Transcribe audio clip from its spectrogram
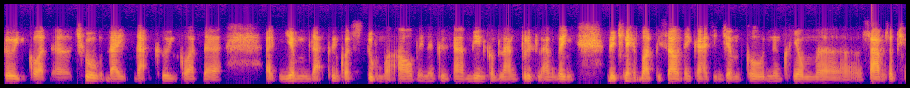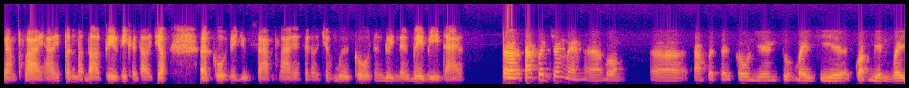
ឃើញគាត់ឈូងដៃដាក់ឃើញគាត់ ញឹមដាក់ឃើញគាត់ស្ទុះមកអោបឯនោះគឺការមានកម្លាំងព្រឹសឡើងវិញដូច្នេះបទពិសោធន៍នៃការចិញ្ចឹមកូននឹងខ្ញុំ30ឆ្នាំប្លាយហើយប៉ុន្តែមកដល់ពេលនេះក៏ដោយចុះកូនអាយុ30ប្លាយក៏ដោយចុះមើលកូននឹងដូចនៅ baby ដែរតាមពិតអញ្ចឹងមែនបងអឺតាមពិតទៅកូនយើងទោះបីជាគាត់មានវ័យ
